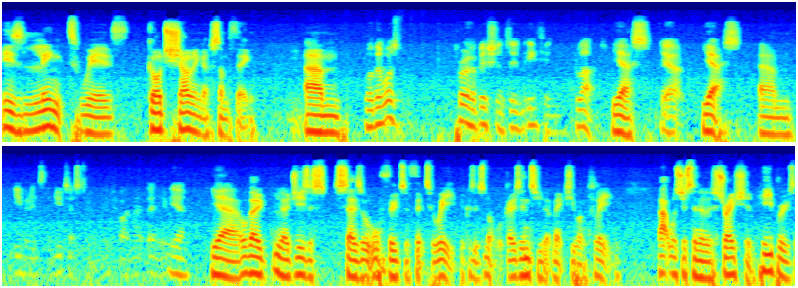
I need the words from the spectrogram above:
is linked with God showing us something. Um, Well, there was prohibitions in eating blood. yes, yeah, yes. Um, even into the New Testament, you find that, don't you? Yeah. Yeah, although you know Jesus says all foods are fit to eat because it's not what goes into you that makes you unclean. That was just an illustration. Hebrews,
